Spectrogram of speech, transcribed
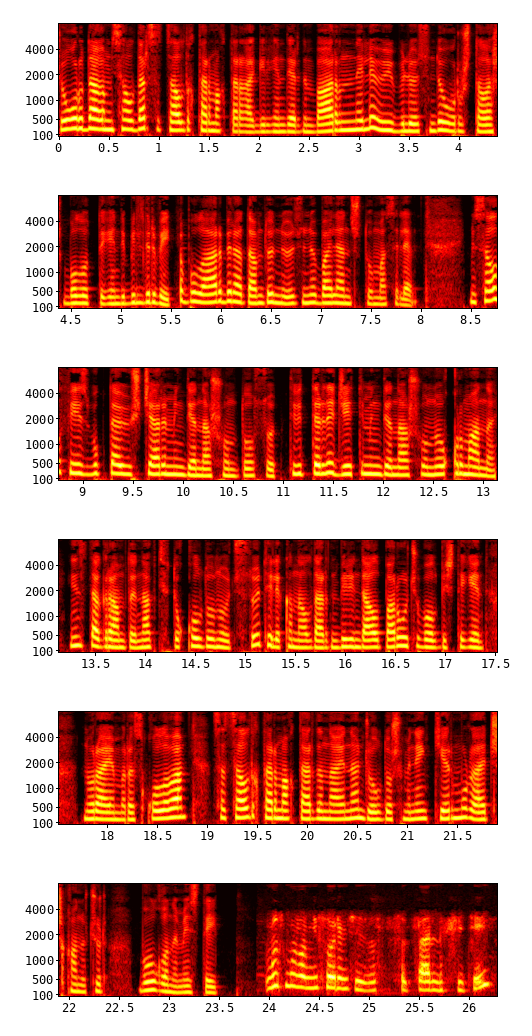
жогорудагы мисалдар социалдык тармактарга киргендердин баарынын эле үй бүлөсүндө уруш талаш болот дегенди билдирбейт. Бул ар бир адамдын өзүнө байланыштуу маселе. Мисалы фейсбукта үч жарым миңден ашуун досу твиттерде жети миңден ашуун окурманы инстаграмдын активдүү колдонуучусу телеканалдардын биринде алып баруучу болуп иштеген нурайым рыскулова социалдык тармактардын айынан жолдошу менен кермур айтышкан учур болгон эмес дейт. Мы с мужем не ссоримся из за социальных сетей.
